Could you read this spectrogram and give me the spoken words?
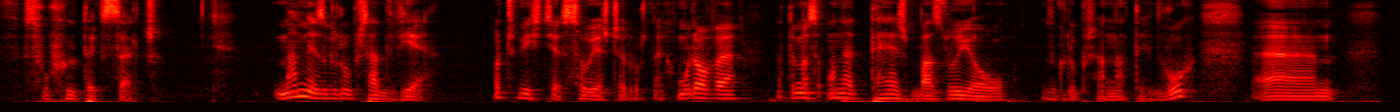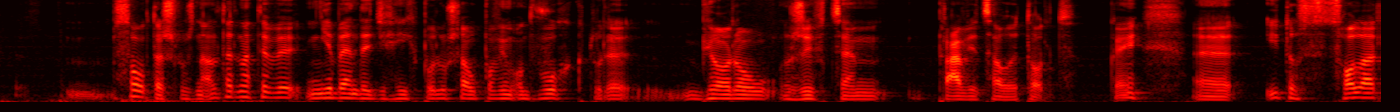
w Full Text Search? Mamy z grubsza dwie. Oczywiście są jeszcze różne chmurowe, natomiast one też bazują z grubsza na tych dwóch. Są też różne alternatywy. Nie będę dzisiaj ich poruszał. Powiem o dwóch, które biorą żywcem prawie cały tort. Okay? E, I to Solar,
